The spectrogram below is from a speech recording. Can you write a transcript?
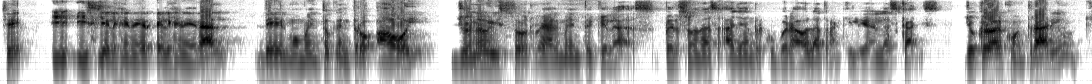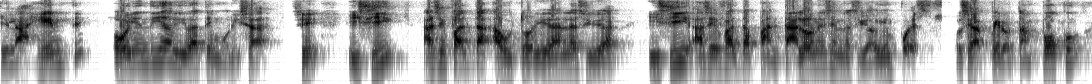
Sí, y, y si el, el general del momento que entró a hoy, yo no he visto realmente que las personas hayan recuperado la tranquilidad en las calles. Yo creo al contrario que la gente hoy en día vive atemorizada, ¿sí? Y sí hace falta autoridad en la ciudad, y sí hace falta pantalones en la ciudad bien puestos. O sea, pero tampoco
